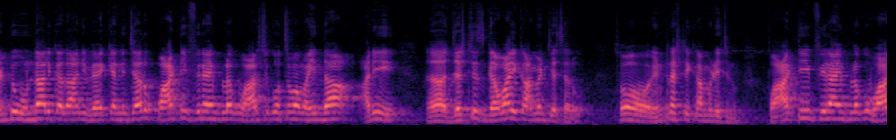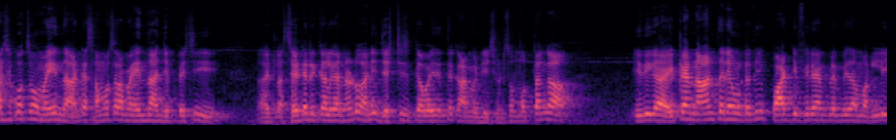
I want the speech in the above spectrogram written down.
అంటూ ఉండాలి కదా అని వ్యాఖ్యానించారు. పార్టీ ఫిరాయింపులకు వార్షికోత్సవం అయిందా అని జస్టిస్ గవాయ్ కామెంట్ చేశారు. సో ఇంట్రెస్టింగ్ కామెంట్ ఇచ్చిన పార్టీ ఫిరాయింపులకు వార్షికోత్సవం అయిందా? అంటే సంవత్సరం అయిందా అని చెప్పేసి ఇట్లా సెటరికల్గా అన్నాడు అని జస్టిస్ గవాయ్ అయితే కామెంట్ చేసిండు. సో మొత్తంగా ఇదిగా ఇట్లా నాన్తనే ఉంటుంది. పార్టీ ఫిరాయింపుల మీద మళ్ళీ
